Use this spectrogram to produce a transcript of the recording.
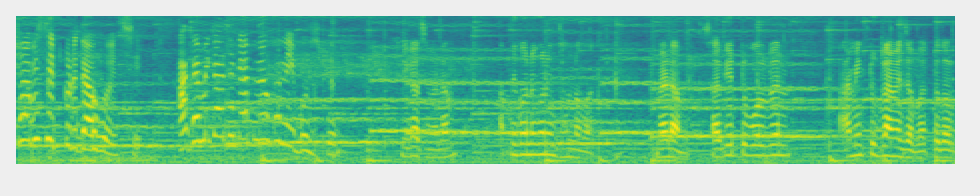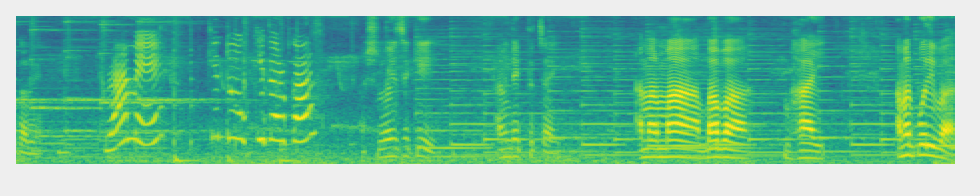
সবই সেট করে দেওয়া হয়েছে। আগামীকাল থেকে আপনি ওখানেই বসবেন। ঠিক আছে ম্যাডাম আপনাকে অনেক অনেক ধন্যবাদ। ম্যাডাম স্যারকে একটু বলবেন আমি একটু গ্রামে যাব একটা দরকারে। গ্রামে? কিন্তু কি দরকার? আসলে হয়েছে কি আমি দেখতে চাই। আমার মা বাবা ভাই আমার পরিবার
